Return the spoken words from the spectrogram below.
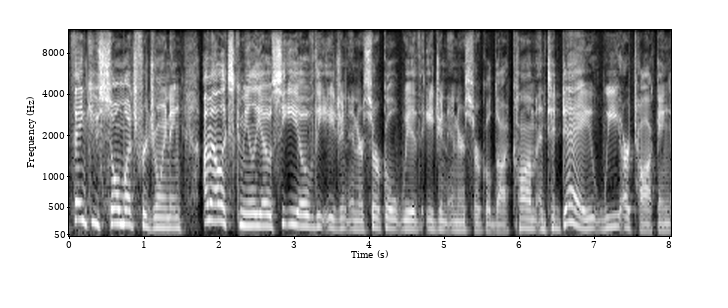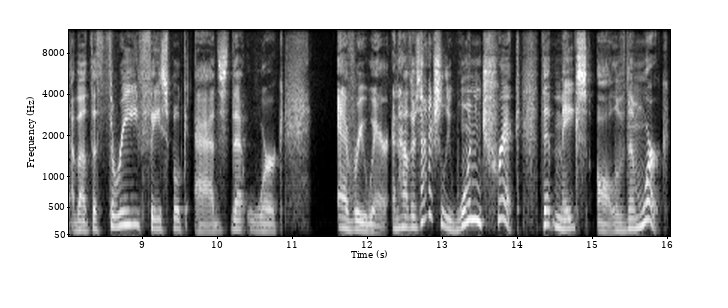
Thank you so much for joining. I'm Alex Camelio, CEO of the Agent Inner Circle with agentinnercircle.com. And today we are talking about the three Facebook ads that work everywhere and how there's actually one trick that makes all of them work.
